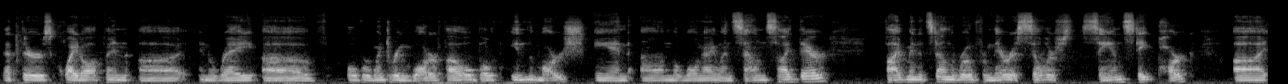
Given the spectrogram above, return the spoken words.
That there's quite often uh, an array of overwintering waterfowl, both in the marsh and on the Long Island Sound side there. Five minutes down the road from there is Silver Sand State Park, uh,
